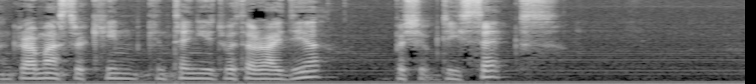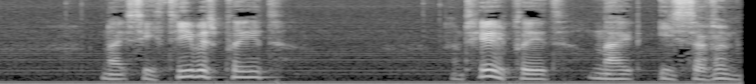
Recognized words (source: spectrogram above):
and Grandmaster Keene continued with her idea bishop d6 knight c3 was played and here he played knight e7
